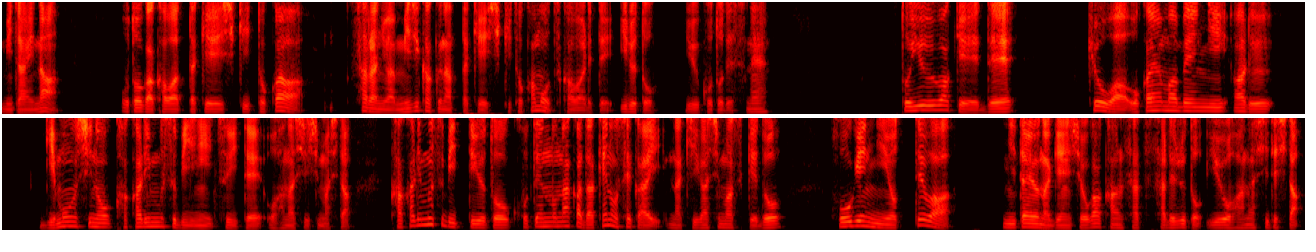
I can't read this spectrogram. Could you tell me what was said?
みたいな音が変わった形式とかさらには短くなった形式とかも使われているということですね。というわけで今日は岡山弁にある疑問詞のかかり結びについてお話ししました。かかり結びっていうと古典の中だけの世界な気がしますけど方言によっては似たような現象が観察されるというお話でした。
